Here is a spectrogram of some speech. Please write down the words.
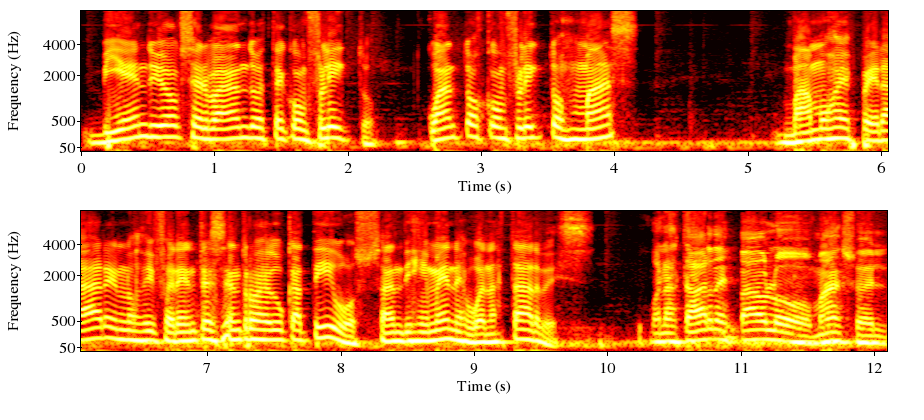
viendo y observando este conflicto. ¿Cuántos conflictos más vamos a esperar en los diferentes centros educativos? Sandy Jiménez, buenas tardes. Buenas tardes, Pablo, Maxwell,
